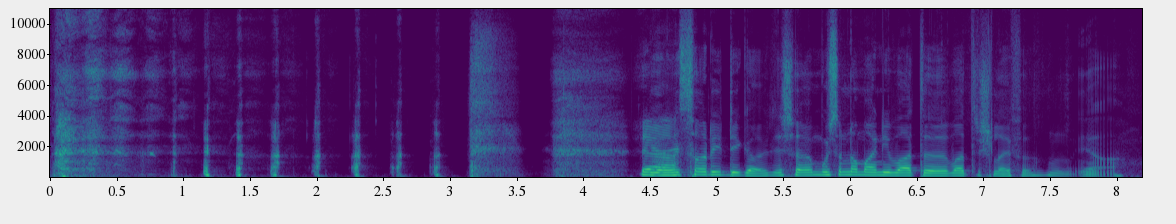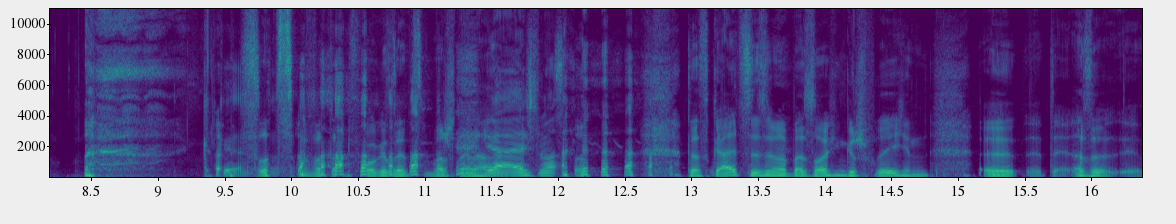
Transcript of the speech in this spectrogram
Ja, Ja, sorry, Digga. Ich äh, muss nochmal in die Warte, Warteschleife. Hm, Ja. kann ich sonst einfach deinen Vorgesetzten mal schnell haben. Ja, echt mal. Das Geilste ist immer bei solchen Gesprächen, äh, also äh,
